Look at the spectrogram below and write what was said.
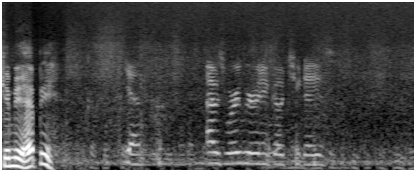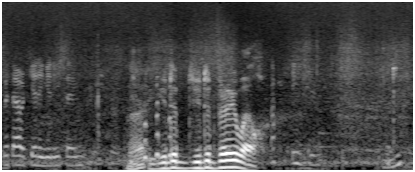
Kim, you happy? Yes. I was worried we were going to go two days without getting anything. Uh, you did. You did very well. Thank you.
